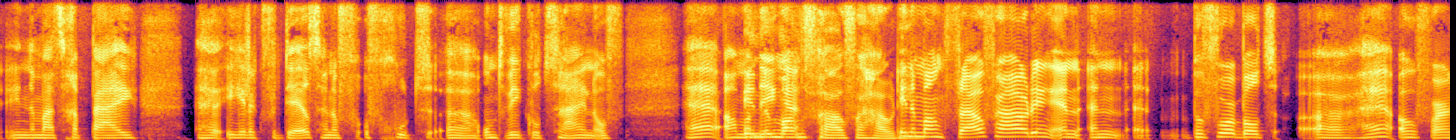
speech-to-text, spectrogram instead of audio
in de maatschappij eerlijk verdeeld zijn of, of goed ontwikkeld zijn. Of hè, allemaal In de man-vrouw verhouding. in de man-vrouw verhouding. En, en bijvoorbeeld hè, over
